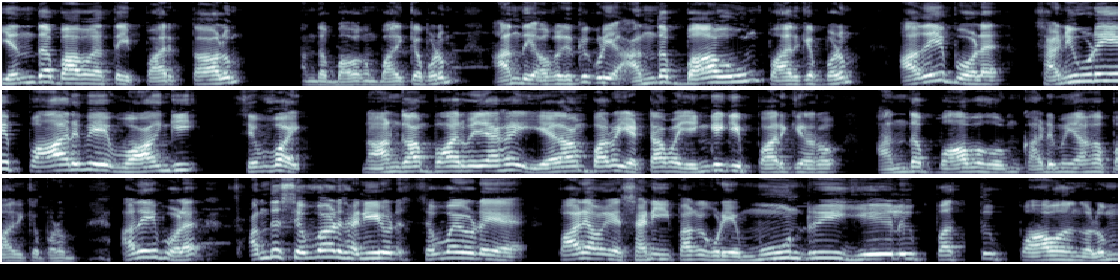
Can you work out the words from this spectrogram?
எந்த பாவகத்தை பார்த்தாலும் அந்த பாவகம் பாதிக்கப்படும். அந்த அவர்கள் இருக்கக்கூடிய அந்த பாவமும் பாதிக்கப்படும். அதே போல சனியுடைய பார்வையை வாங்கி செவ்வாய் நான்காம் பார்வையாக ஏழாம் பார்வை எட்டாம் எங்கெங்கே பார்க்கிறாரோ அந்த பாவகம் கடுமையாக பாதிக்கப்படும். அதே போல அந்த செவ்வாய் சனியோட செவ்வாயுடைய பாரவாகிய சனி பார்க்கக்கூடிய மூன்று ஏழு பத்து பாவகங்களும்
